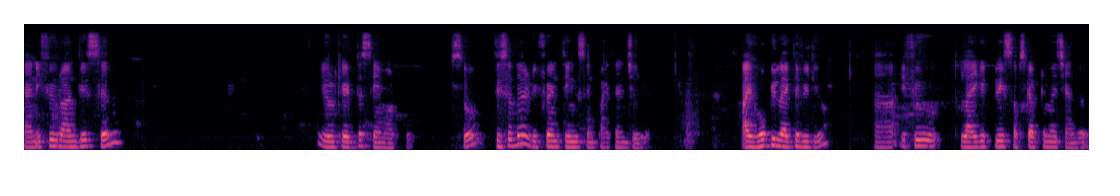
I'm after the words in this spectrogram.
and if you run this cell you'll get the same output. So these are the different things in python julia i hope you like the video. Uh, if you like it please subscribe to my channel.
